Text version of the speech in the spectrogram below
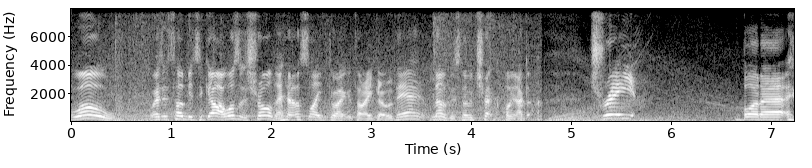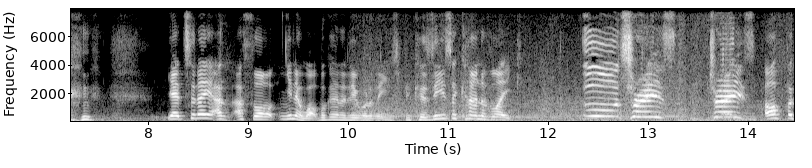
Whoa! Where's it telling me to go? I wasn't sure then. I was like, do I, do I go there? No, there's no checkpoint. I don't... Tree! But, uh, yeah, today I, I, thought, you know what, we're going to do one of these. Because these are kind of like, oh, trees! Trees! Oh, for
